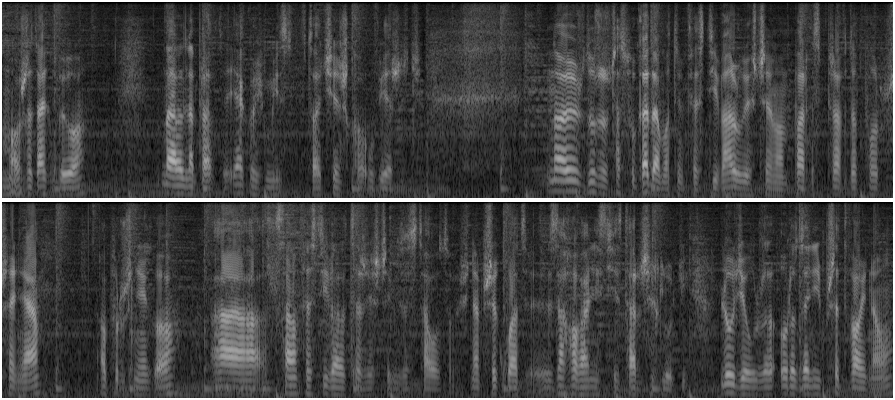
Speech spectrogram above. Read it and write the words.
Może tak było, no ale naprawdę jakoś mi jest w to ciężko uwierzyć. No już dużo czasu gadam o tym festiwalu, jeszcze mam parę spraw do poruszenia oprócz niego, a sam festiwal też jeszcze mi zostało coś. Na przykład y, zachowanie się starszych ludzi. Ludzie uro- urodzeni przed wojną,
